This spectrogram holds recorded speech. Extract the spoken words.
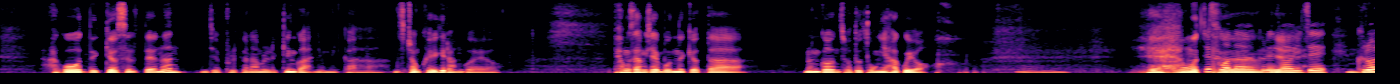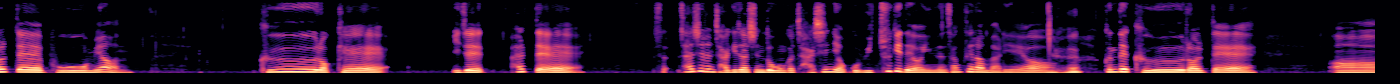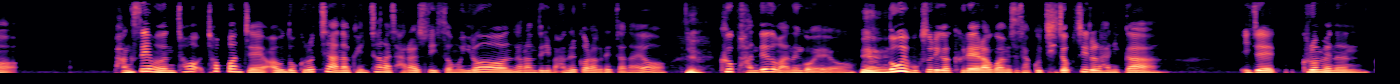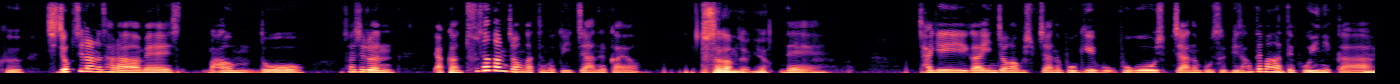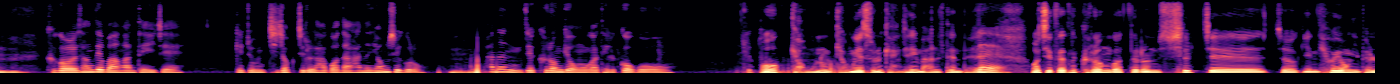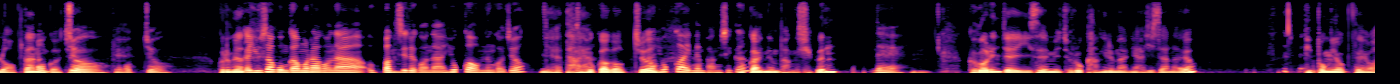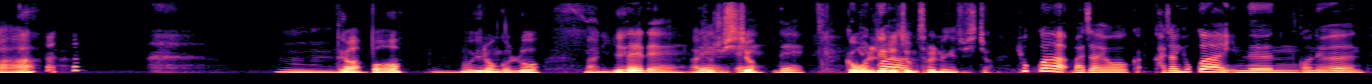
하고 느꼈을 때는 이제 불편함을 느낀 거 아닙니까? 전 그 얘기를 한 거예요. 평상시에 못 느꼈다는 건 저도 동의하고요. 예, 뭐 아무튼 어쨌거나 그래서 예. 이제 음. 그럴 때 보면 그렇게 이제 할 때 사실은 자기 자신도 뭔가 자신이 없고 위축이 되어 있는 상태란 말이에요. 예. 근데 그럴 때, 어, 방쌤은 첫, 첫 번째, 아우, 너 그렇지 않아. 괜찮아. 잘할 수 있어. 뭐 이런 사람들이 많을 거라 그랬잖아요. 예. 그 반대도 많은 거예요. 예. 너왜 목소리가 그래? 라고 하면서 자꾸 지적질을 하니까 음. 이제 그러면은 그 지적질하는 사람의 마음도 사실은 약간 투사 감정 같은 것도 있지 않을까요? 투사 감정이요. 네. 음. 자기가 인정하고 싶지 않은 보기 보고 싶지 않은 모습이 상대방한테 보이니까 음. 그걸 상대방한테 이제 이렇게 좀 지적질을 하거나 하는 형식으로 음. 하는 이제 그런 경우가 될 거고. 또- 뭐 경우는 경우의 수는 굉장히 많을 텐데 네. 어찌됐든 그런 것들은 실제적인 효용이 별로 없다는 없죠. 거죠. 예. 없죠. 그러면 그러니까 유사 공감을 하거나 윽박 지르거나 효과 없는 거죠. 예, 다 자, 효과가 없죠. 그럼 효과 있는 방식은 효과 있는 방식은 네. 그걸 이제 이쌤이 주로 강의를 많이 하시잖아요. 비폭력 대화, 음. 대화법 음. 뭐 이런 걸로 많이 네네. 음, 알려주시죠. 네, 네. 그 원리를 효과- 좀 설명해 주시죠. 효과 맞아요. 가- 가장 효과 있는 거는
